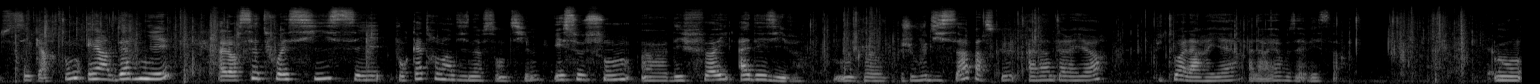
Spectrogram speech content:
ces cartons. Et un dernier, alors cette fois-ci c'est pour 99 centimes et ce sont euh, des feuilles adhésives. Donc euh, je vous dis ça parce que à l'intérieur, plutôt à l'arrière, à l'arrière vous avez ça. Mon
